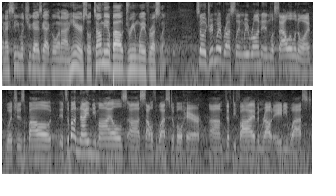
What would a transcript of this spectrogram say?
and I see what you guys got going on here. So tell me about Dreamwave Wrestling. So Dreamwave Wrestling, we run in LaSalle, Illinois, which is about it's about 90 miles uh, southwest of O'Hare, um, 55 and Route 80 west.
